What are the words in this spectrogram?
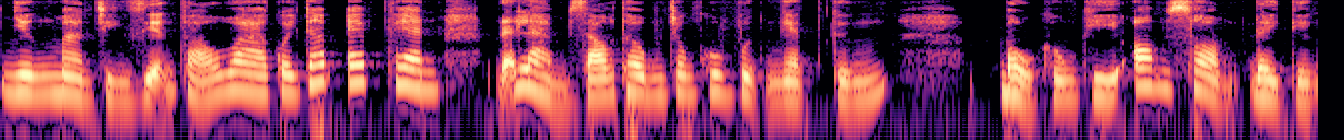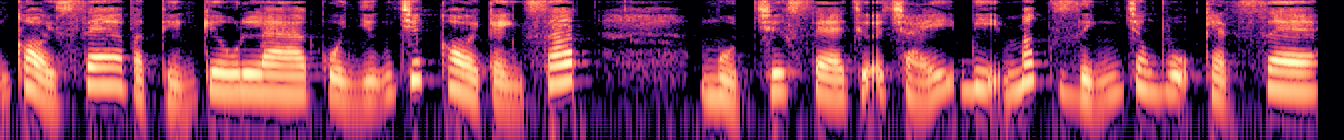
nhưng màn trình diễn pháo hoa quanh tháp Eiffel đã làm giao thông trong khu vực nghẹt cứng. Bầu không khí om sòm đầy tiếng còi xe và tiếng kêu la của những chiếc còi cảnh sát. Một chiếc xe chữa cháy bị mắc dính trong vụ kẹt xe.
